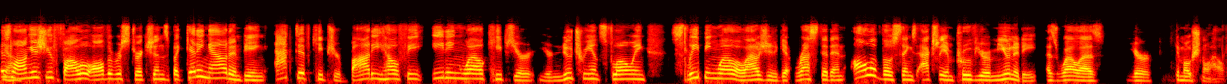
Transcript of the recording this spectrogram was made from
as yeah. long as you follow all the restrictions, but getting out and being active keeps your body healthy, eating well keeps your your nutrients flowing, sleeping well allows you to get rested and all of those things actually improve your immunity as well as your emotional health.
